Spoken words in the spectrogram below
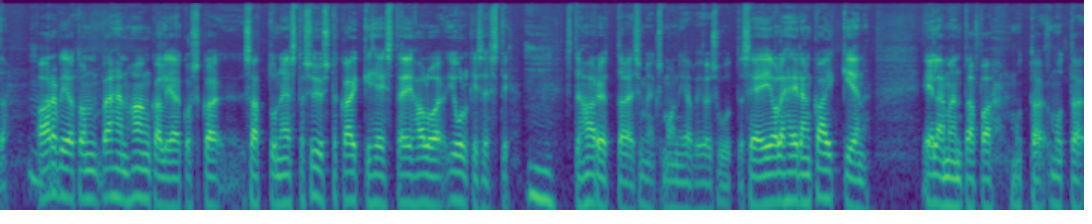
Mm. Arviot on vähän hankalia, koska sattuneesta syystä kaikki heistä ei halua julkisesti mm. sitten harjoittaa esimerkiksi moniavioisuutta. Se ei ole heidän kaikkien elämäntapa, mutta, mutta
